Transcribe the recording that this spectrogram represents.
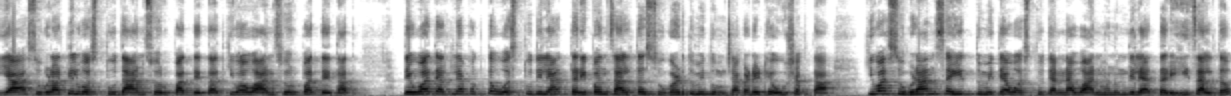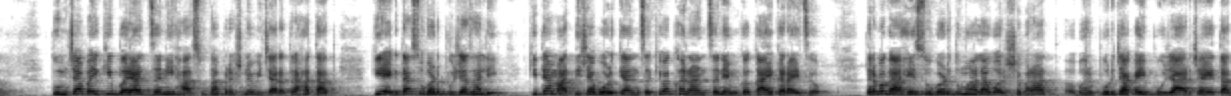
या सुगडातील वस्तू दान स्वरूपात देतात किंवा वान स्वरूपात देतात तेव्हा त्यातल्या फक्त वस्तू दिल्या तरी पण चालतं सुगड तुम्ही तुमच्याकडे ठेवू शकता किंवा सुगडांसहित तुम्ही त्या वस्तू त्यांना वान म्हणून दिल्या तरीही चालतं. तुमच्यापैकी बऱ्याच जणी हा सुद्धा प्रश्न विचारत राहतात की एकदा सुगड पूजा झाली की त्या मातीच्या बोळक्यांचं किंवा खणांचं नेमकं काय करायचं? तर बघा हे सुगड तुम्हाला वर्षभरात भरपूर ज्या काही पूजा अर्चा येतात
